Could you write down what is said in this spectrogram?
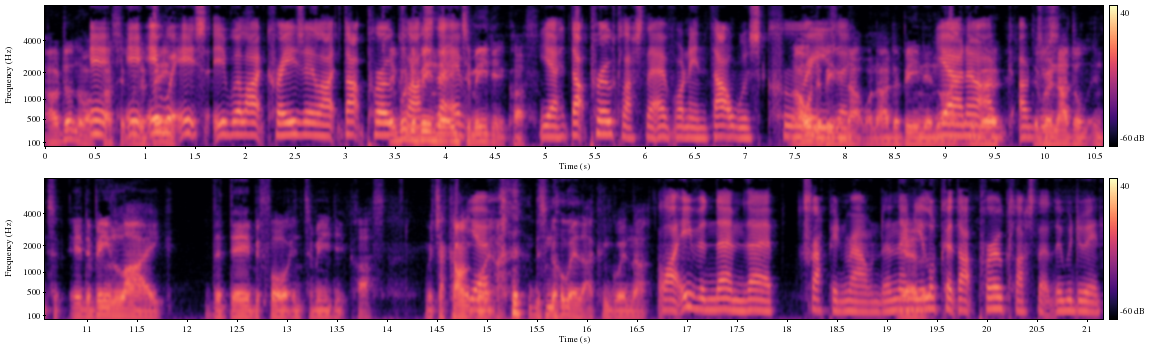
I don't know what It class it, it, would it, have were been. it's it were like crazy like that pro It would have been the ev- intermediate class. yeah that pro class that everyone in that was crazy. I wouldn't have been in that one. I'd have been in. Yeah, like, I know, They were, I'm- I'm they were an adult. Inter- it'd have been like the day before intermediate class, which I can't Yeah. go in. There's no way that I can go in that. Like even them, they're trapping round, and then Yeah, you look at that pro class that they were doing.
